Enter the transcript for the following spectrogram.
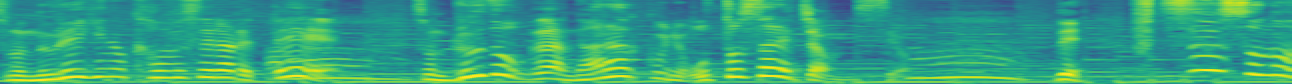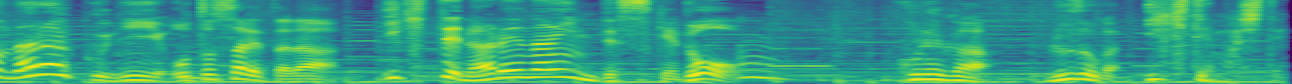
その濡れ衣かぶせられてあそのルドが奈落に落とされちゃうんですよ。で普通その奈落に落とされたら生きてられないんですけどこれがルドが生きてまして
